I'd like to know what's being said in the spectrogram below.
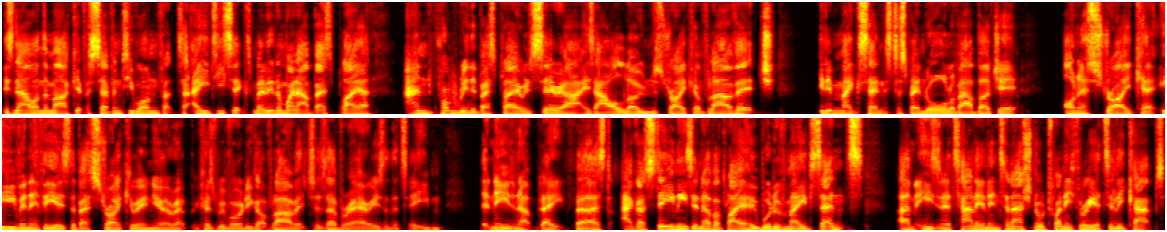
is now on the market for 71 to 86 million. And when our best player and probably the best player in Serie A is our lone striker, Vlahovic, it didn't make sense to spend all of our budget on a striker, even if he is the best striker in Europe, because we've already got Vlahovic. There's other areas of the team that need an update first. Agostini's another player who would have made sense. Um, he's an Italian international, 23 Italy caps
